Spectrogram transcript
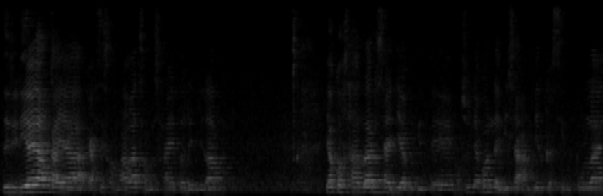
jadi dia yang kayak kasih semangat sama saya tuh dia bilang ya kok sabar saja begitu ya. maksudnya kau udah bisa ambil kesimpulan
